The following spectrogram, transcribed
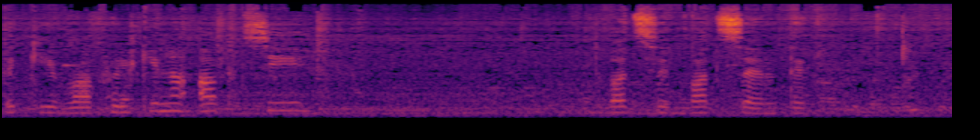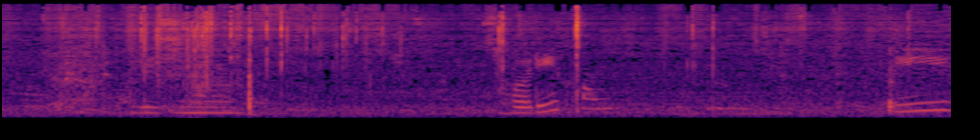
такі вафельки на акції. 22 центи. Візьму з горіхом і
